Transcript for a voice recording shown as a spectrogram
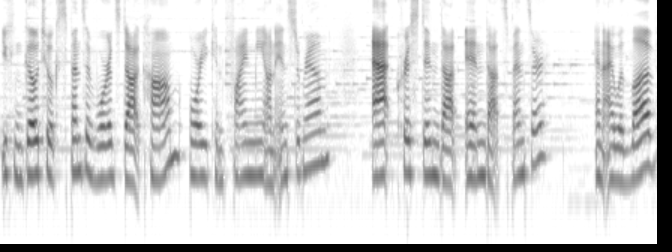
you can go to expensivewords.com or you can find me on Instagram at kristen.n.spencer. And I would love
